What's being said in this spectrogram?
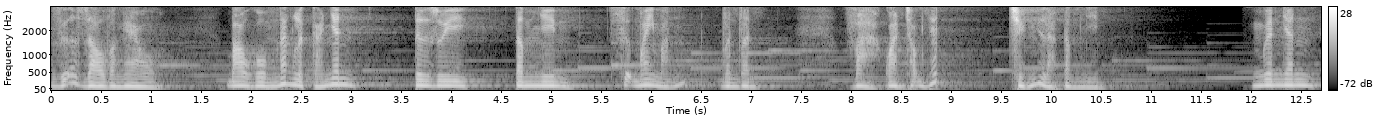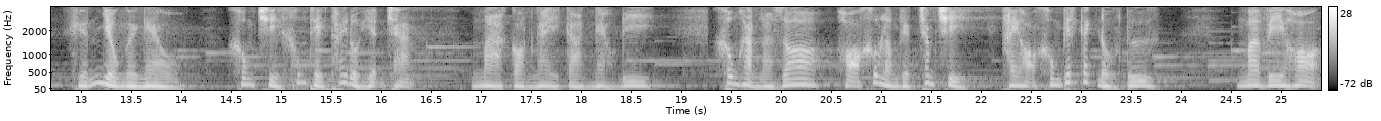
giữa giàu và nghèo, bao gồm năng lực cá nhân, tư duy, tầm nhìn, sự may mắn, vân vân. Và quan trọng nhất chính là tầm nhìn. Nguyên nhân khiến nhiều người nghèo không chỉ không thể thay đổi hiện trạng mà còn ngày càng nghèo đi. Không hẳn là do họ không làm việc chăm chỉ hay họ không biết cách đầu tư, mà vì họ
